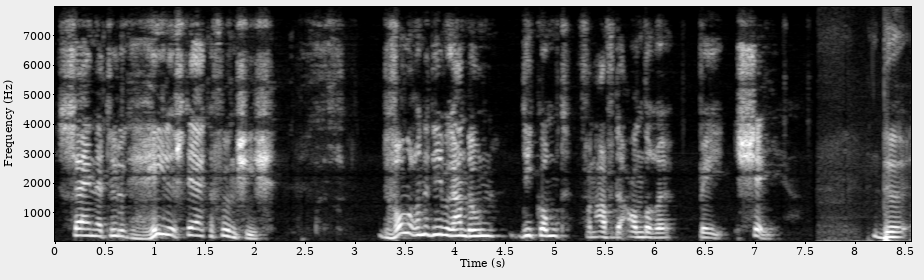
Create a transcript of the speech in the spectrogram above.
zijn natuurlijk hele sterke functies. De volgende die we gaan doen, die komt vanaf de andere PC. De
